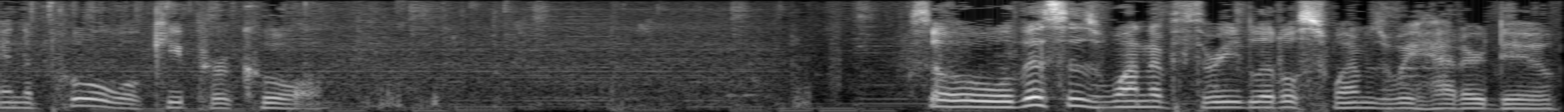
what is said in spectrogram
and the pool will keep her cool. So this is one of three little swims we had her do.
